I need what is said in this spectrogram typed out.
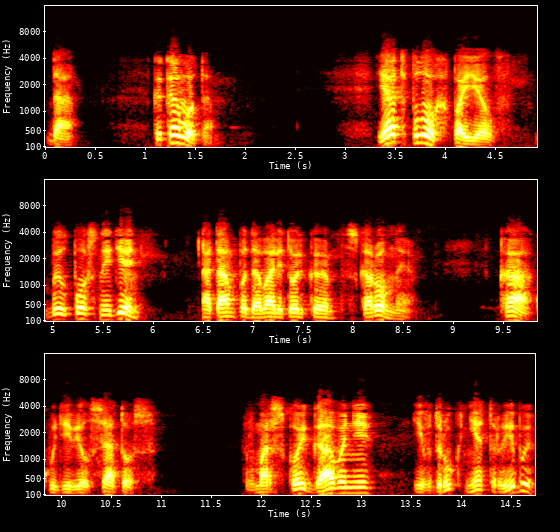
«Да». «Каково там?» «Я-то плохо поел. Был постный день, а там подавали только скоромное». «Как?» — удивился Атос. «В морской гавани и вдруг нет рыбы?»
